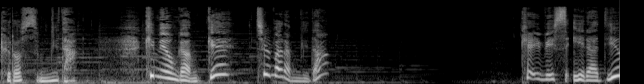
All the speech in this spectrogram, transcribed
그렇습니다. 김혜영과 함께 출발합니다. KBS 이라디오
